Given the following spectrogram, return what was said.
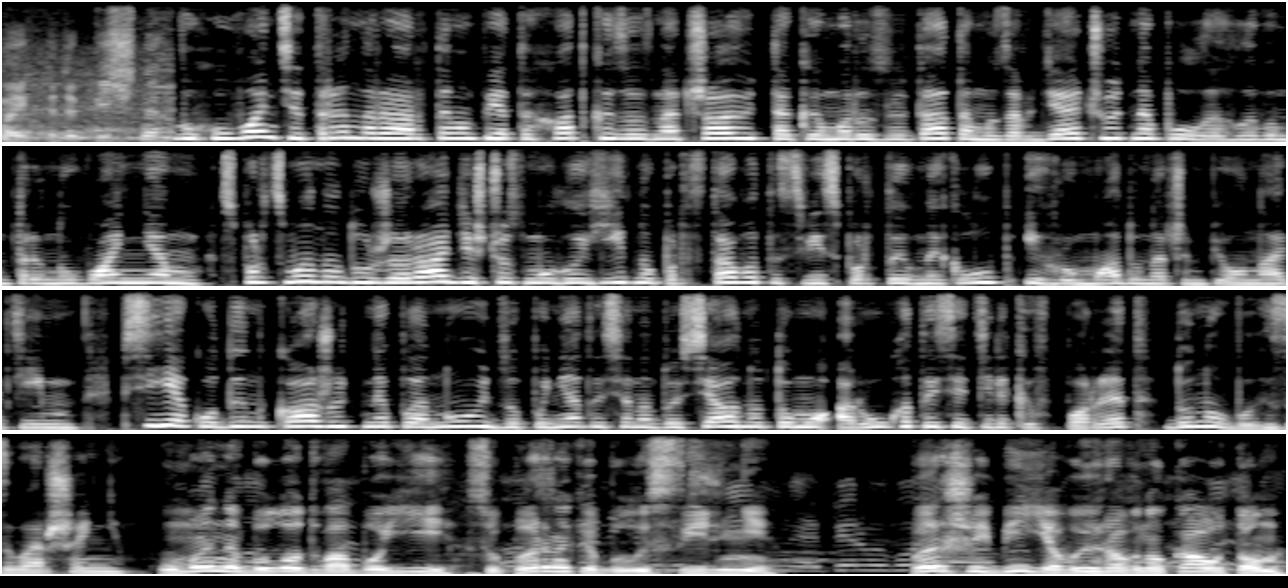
моїх підопічних. Вихованці тренера Артема П'ятихатки зазначають, такими результатами завдячують наполегливим тренуванням. Спортсмени дуже раді, що змогли гідно представити свій спортивний клуб і громаду на чемпіонаті. Всі як один кажуть, не планують зупинятися на досягнутому, а рухатися тільки вперед до нових звершень. У мене було два бої. Суперники були сильні. Перший бій я виграв нокаутом.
